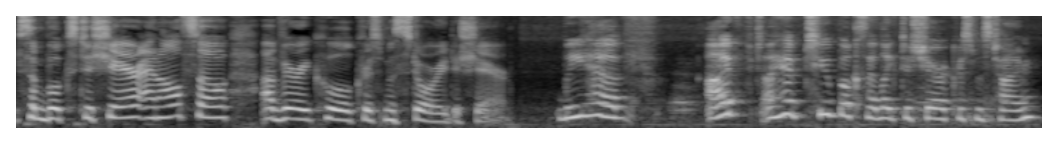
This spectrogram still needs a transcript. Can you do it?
some books to share and also a very cool Christmas story to share. We have. I've I have two books I'd like to share at Christmas time,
